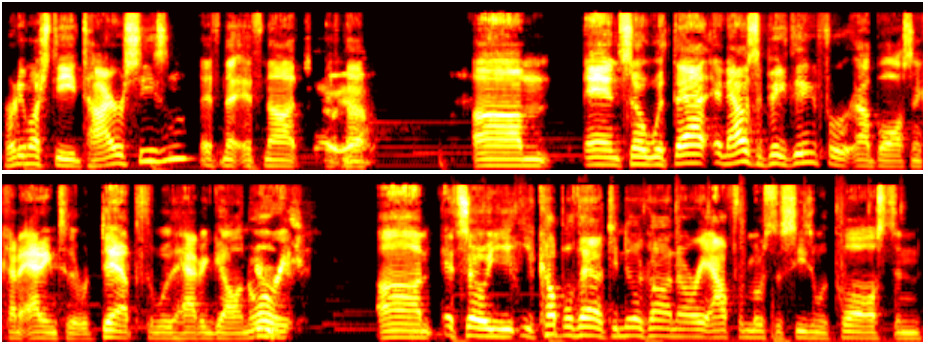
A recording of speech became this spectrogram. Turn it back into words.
pretty much the entire season, if not, if not, oh, if yeah. Not. Um, and so with that, and that was a big thing for uh, Boston, kind of adding to their depth with having Gallinari. Huge. Um, and so you, you couple that with Danilo Gallinari out for most of the season with Boston,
